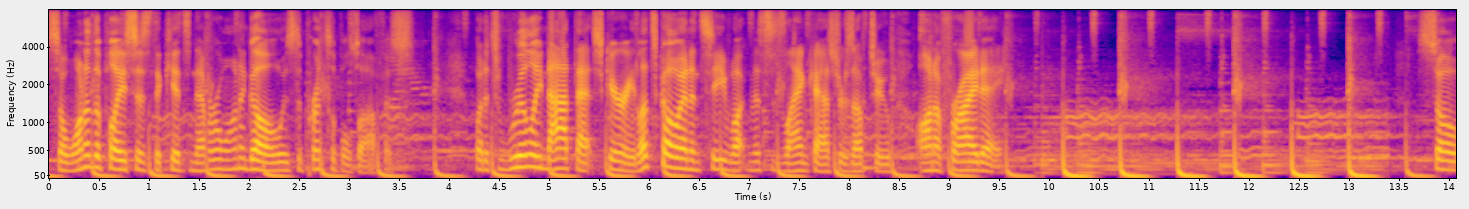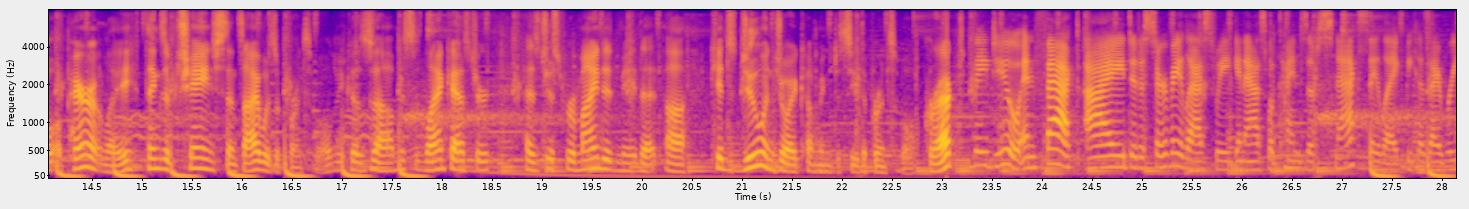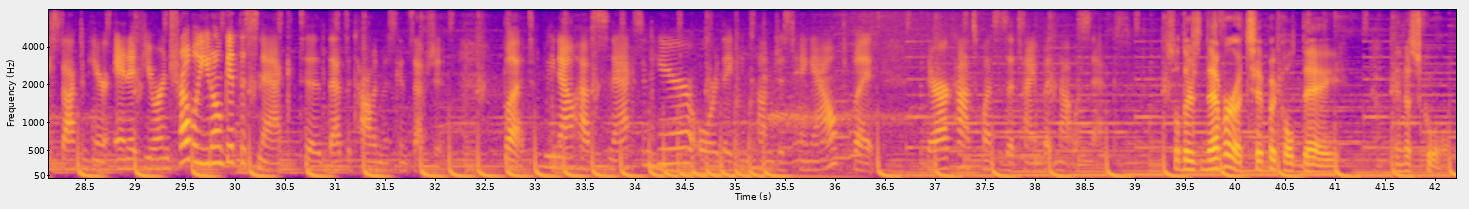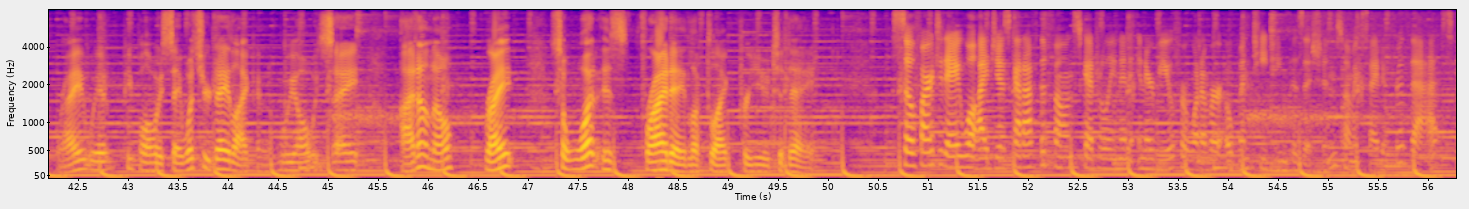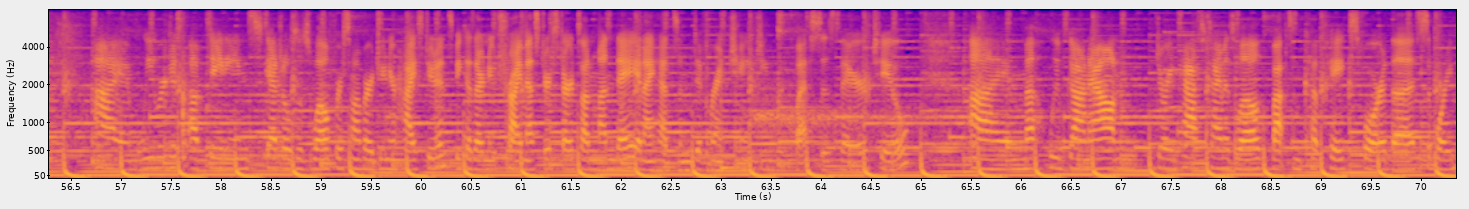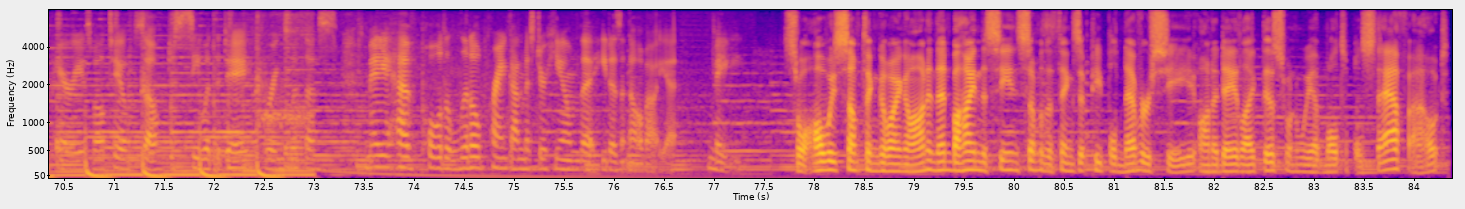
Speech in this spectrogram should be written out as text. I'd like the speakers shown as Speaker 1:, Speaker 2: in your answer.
Speaker 1: So, one of the places the kids never want to go is the principal's office. But it's really not that scary. Let's go in and see what Mrs. Lancaster's up to on a Friday. So apparently, things have changed since I was a principal because uh, Mrs. Lancaster has just reminded me that uh, kids do enjoy coming to see the principal, correct?
Speaker 2: They do. In fact, I did a survey last week and asked what kinds of snacks they like because I restocked in here. And if you're in trouble, you don't get the snack. To, that's a common misconception. But we now have snacks in here, or they can come just hang out. But there are consequences at time, but not with snacks.
Speaker 1: So there's never a typical day in a school, right? We have, people always say, "What's your day like?" and we always say, "I don't know," right? So what is Friday looked like for you today?
Speaker 2: So far today, well, I just got off the phone scheduling an interview for one of our open teaching positions, so I'm excited for that. Um, we were just updating schedules as well for some of our junior high students because our new trimester starts on Monday, and I had some different changing requests there too. Um, we've gone out and during pastime as well, bought some cupcakes for the supporting Perry as well too. So just see what the day brings with us. May have pulled a little prank on Mr. Hume that he doesn't know about yet. Maybe.
Speaker 1: So always something going on, and then behind the scenes, some of the things that people never see on a day like this when we have multiple staff out.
